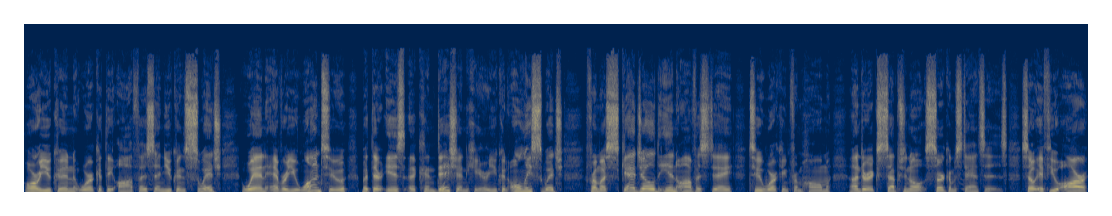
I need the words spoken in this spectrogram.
or you can work at the office and you can switch whenever you want to, but there is a condition here. You can only switch from a scheduled in office day to working from home under exceptional circumstances. So if you are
